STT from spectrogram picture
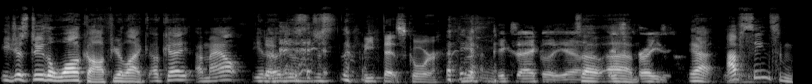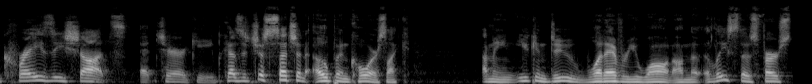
You just do the walk off. You're like, okay, I'm out. You know, just just Beat that score. Exactly. Yeah. So, it's um, crazy. Yeah, I've seen some crazy shots at Cherokee because it's just such an open course. Like, I mean, you can do whatever you want on the at least those first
